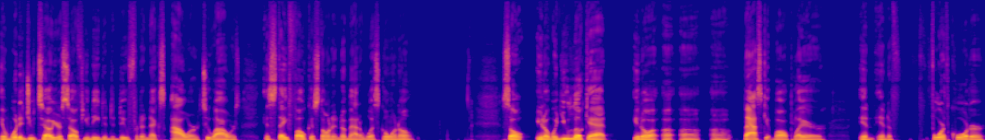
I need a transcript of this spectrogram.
And what did you tell yourself you needed to do for the next hour, two hours, and stay focused on it no matter what's going on. So you know when you look at you know a, a, a basketball player in in the fourth quarter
